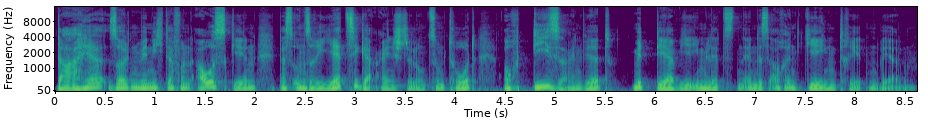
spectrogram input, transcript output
Daher sollten wir nicht davon ausgehen, dass unsere jetzige Einstellung zum Tod auch die sein wird, mit der wir ihm letzten Endes auch entgegentreten werden.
